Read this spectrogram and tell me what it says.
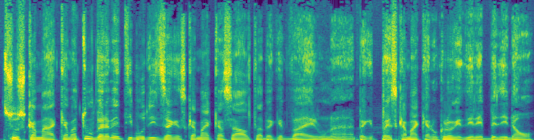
su Scamacca, ma tu veramente ipotizza che Scamacca salta perché va in una, perché poi Scamacca non credo che direbbe di no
